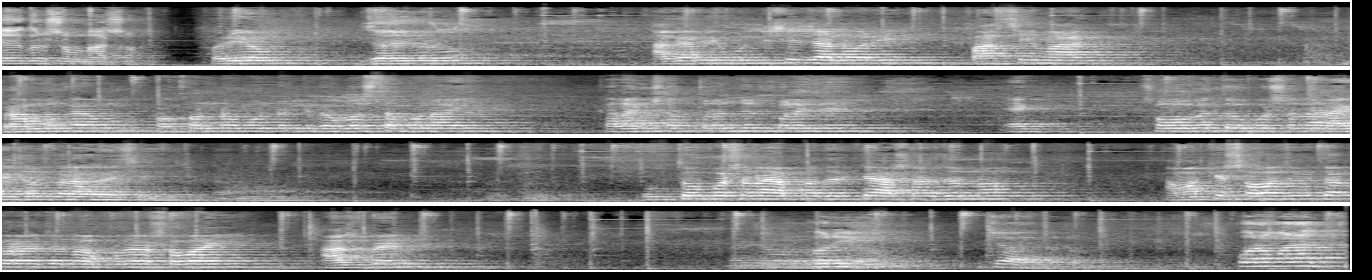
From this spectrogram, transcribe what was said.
জয়গুরু সম্ভাষণ। হরিওম জয়গুরু আগামী উনিশে জানুয়ারি, পাঁচই মাঘ ব্রাহ্মগ্রাম অখণ্ড মণ্ডলী ব্যবস্থাপনায় কালাং সত্যরঞ্জন কলেজে এক সমবেত উপাসনার আয়োজন করা হয়েছে। উক্ত উপাসনায় আপনাদেরকে আসার জন্য, আমাকে সহযোগিতা করার জন্য আপনারা সবাই আসবেন। জয় পরমারাধ্য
